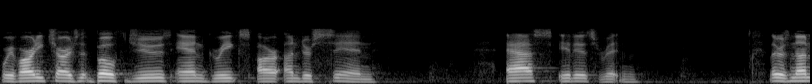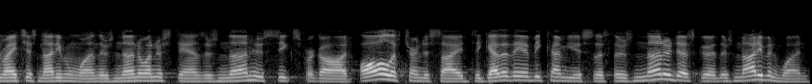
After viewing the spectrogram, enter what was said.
we've already charged that both Jews and Greeks are under sin, as it is written. There is none righteous, not even one. There's none who understands. There's none who seeks for God. All have turned aside. Together they have become useless. There's none who does good. There's not even one.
